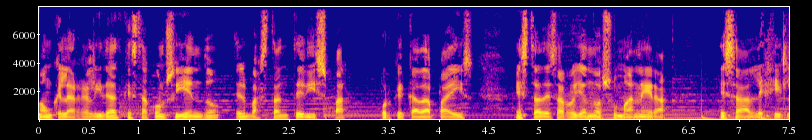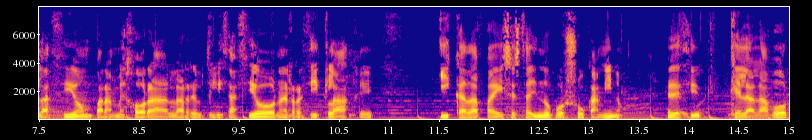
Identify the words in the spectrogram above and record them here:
aunque la realidad que está consiguiendo es bastante dispar, porque cada país está desarrollando a su manera esa legislación para mejorar la reutilización, el reciclaje, y cada país está yendo por su camino. Es decir, que la labor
